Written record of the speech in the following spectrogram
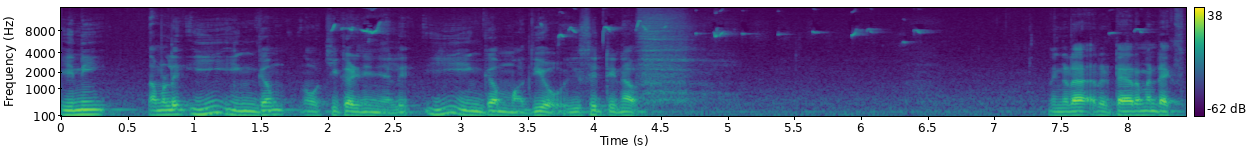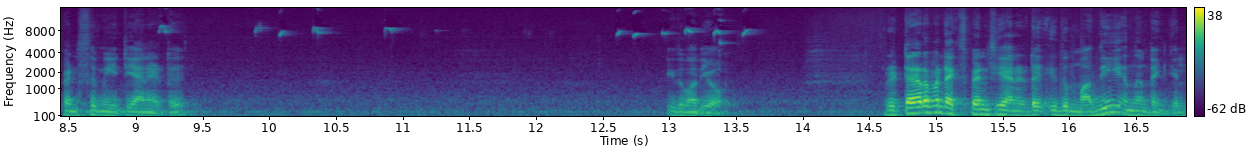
ഇനി നമ്മൾ ഈ ഇൻകം നോക്കിക്കഴിഞ്ഞ് കഴിഞ്ഞാൽ ഈ ഇൻകം മതിയോ? ഈസ് ഇറ്റ് ഇനഫ് നിങ്ങളുടെ റിട്ടയർമെന്റ് എക്സ്പെൻസ് മീറ്റ് ചെയ്യാനായിട്ട് ഇത് മതിയോ? റിട്ടയർമെന്റ് എക്സ്പെൻസ് ചെയ്യാനായിട്ട് ഇത് മതി എന്നുണ്ടെങ്കിൽ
